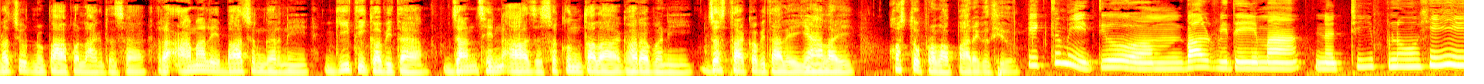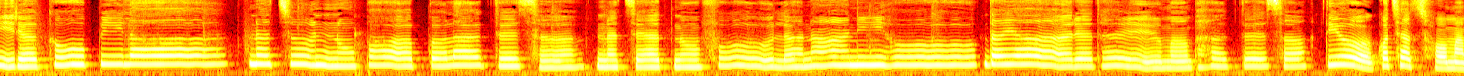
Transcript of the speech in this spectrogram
नचुड्नु पाप लाग्दछ र आमाले वाचन गर्ने गीती कविता जान्छन् आज शकुन्तला घर बनी जस्ता कविताले यहाँलाई कस्तो प्रभाव पारेको थियो? एकदमै त्यो बाल हृदयमा नटिप्नु हेर कोपिला नचुन्नु पाप लाग्दछ नच्यात्नु फुल नानी हो दया र धर्म भक्दछ त्यो कक्षा छमा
